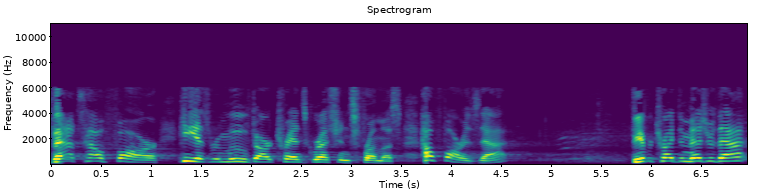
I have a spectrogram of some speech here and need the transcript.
that's how far He has removed our transgressions from us. How far is that? Have you ever tried to measure that?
